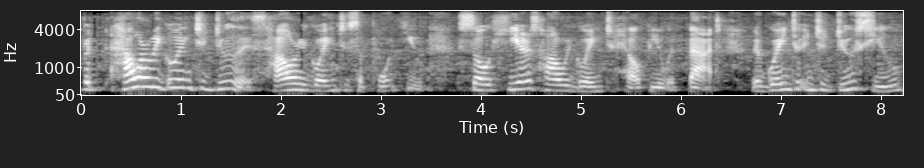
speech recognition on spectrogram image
But how are we going to do this? How are we going to support you? So here's how we're going to help you with that. We're going to introduce you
